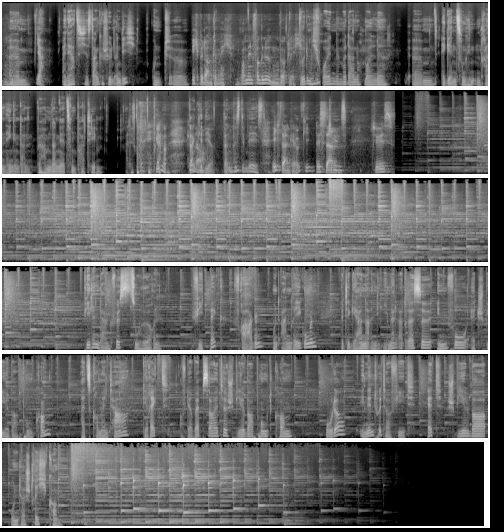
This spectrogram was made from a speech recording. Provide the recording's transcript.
Mhm. Ähm, ja, ein herzliches Dankeschön an dich. Und äh, ich bedanke mich. War mir ein Vergnügen, wirklich. Würde mich mhm. freuen, wenn wir da nochmal eine ähm, Ergänzung hinten dranhängen dann. Wir haben dann jetzt so ein paar Themen. Alles klar, prima. Ja, genau. Danke dir. Dann mhm. bis demnächst. Ich danke. Okay. Bis dann. Tschüss. Tschüss. Vielen Dank fürs Zuhören. Feedback, Fragen und Anregungen bitte gerne an die E-Mail-Adresse info@spielbar.com als Kommentar direkt auf der Webseite spielbar.com oder in den Twitter-Feed spielbar-com.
